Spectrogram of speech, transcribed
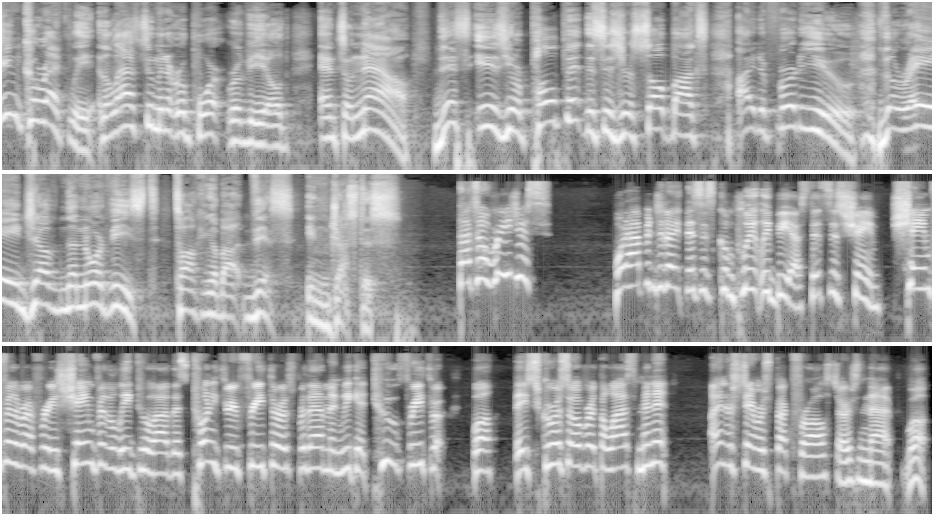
incorrectly. The last two minute report revealed. And so now, this is your pulpit. This is your soapbox. I defer to you, the rage of the Northeast, talking about this injustice. That's outrageous. What happened tonight? This is completely BS. This is shame. Shame for the referees. Shame for the league to allow this. 23 free throws for them, and we get two free throws. Well, they screw us over at the last minute. I understand respect for all stars in that. Well,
